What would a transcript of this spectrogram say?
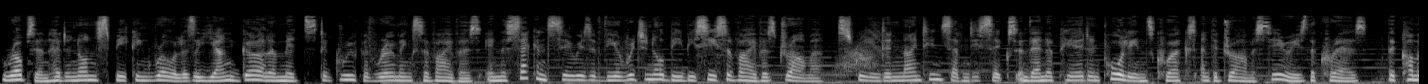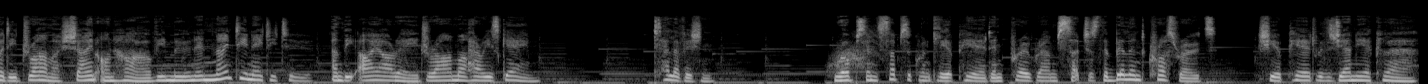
Robson had a non-speaking role as a young girl amidst a group of roaming survivors in the second series of the original BBC Survivors drama, screened in 1976 and then appeared in Pauline's Quirkes and the drama series The Crezz, the comedy drama Shine on Harvey Moon in 1982, and the IRA drama Harry's Game. Television. Robson subsequently appeared in programs such as The Bill and Crossroads, she appeared with Jenny Eclair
